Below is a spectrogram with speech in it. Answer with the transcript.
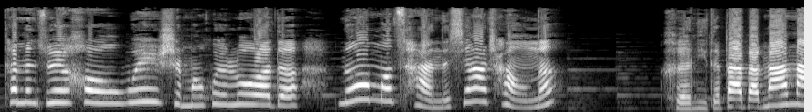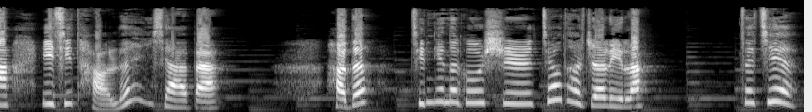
他们最后为什么会落得那么惨的下场呢？和你的爸爸妈妈一起讨论一下吧。好的，今天的故事就到这里了，再见。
